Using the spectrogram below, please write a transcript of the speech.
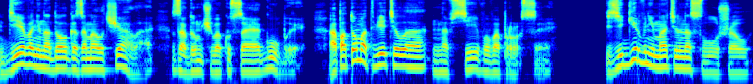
Дева ненадолго замолчала, задумчиво кусая губы, а потом ответила на все его вопросы. Зигир внимательно слушал,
